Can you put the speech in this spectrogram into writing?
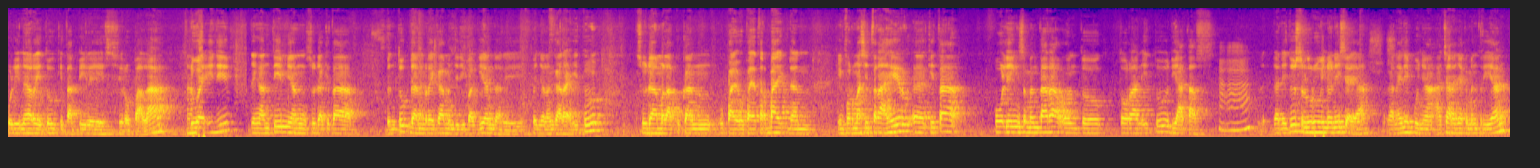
kuliner itu kita pilih siropala dua ini dengan tim yang sudah kita bentuk dan mereka menjadi bagian dari penyelenggara itu sudah melakukan upaya-upaya terbaik dan informasi terakhir eh, kita polling sementara untuk toran itu di atas -huh. Dan itu seluruh Indonesia ya karena ini punya acaranya kementerian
